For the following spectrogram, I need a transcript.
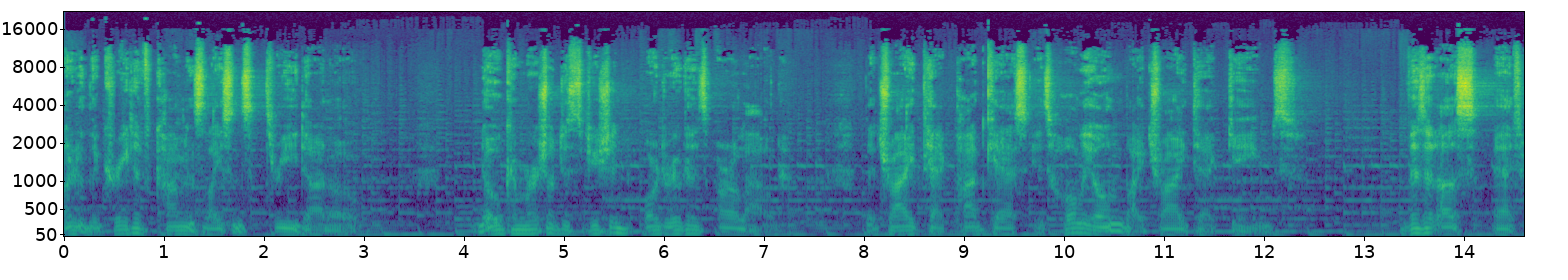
under the Creative Commons License 3.0. No commercial distribution or derivatives are allowed. The TriTech Podcast is wholly owned by TriTech Games. Visit us at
